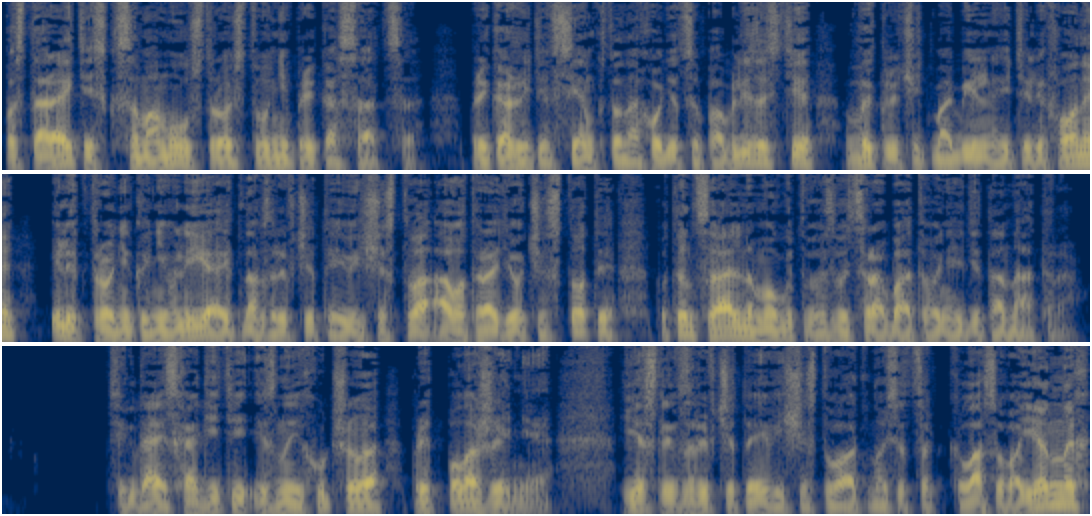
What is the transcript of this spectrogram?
Постарайтесь к самому устройству не прикасаться. Прикажите всем, кто находится поблизости, выключить мобильные телефоны. Электроника не влияет на взрывчатые вещества, а вот радиочастоты потенциально могут вызвать срабатывание детонатора. Всегда исходите из наихудшего предположения. Если взрывчатое вещество относится к классу военных,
